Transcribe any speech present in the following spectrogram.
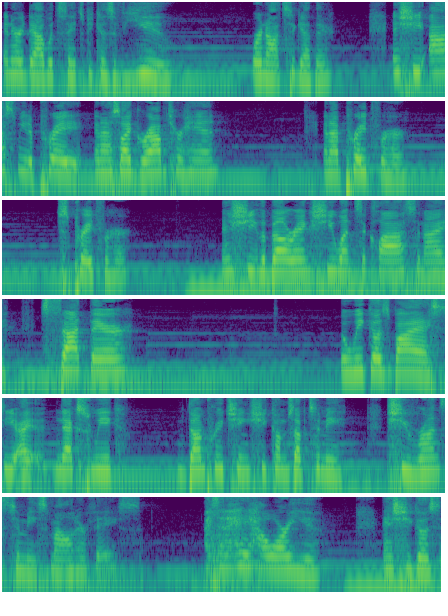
and her dad would say, It's because of you we're not together. And she asked me to pray. And I, so I grabbed her hand and I prayed for her. Just prayed for her. And she, the bell rang, she went to class, and I sat there. The week goes by, I see, I, next week, done preaching, she comes up to me. She runs to me, smile on her face. I said, Hey, how are you? And she goes,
